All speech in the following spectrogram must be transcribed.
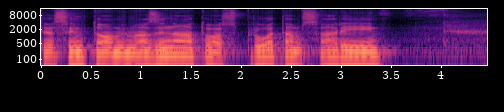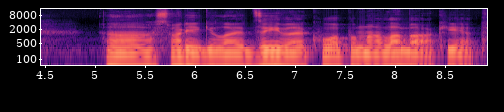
tie simptomi mazinātos. Protams, arī svarīgi, lai dzīvē kopumā labāk iet.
